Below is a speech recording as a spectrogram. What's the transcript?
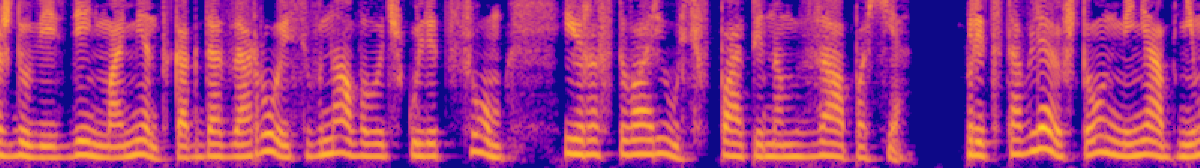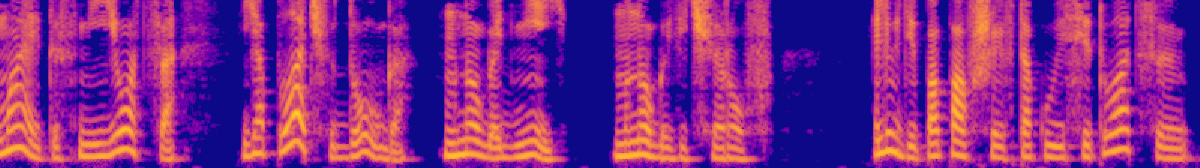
жду весь день момент, когда зароюсь в наволочку лицом и растворюсь в папином запахе. Представляю, что он меня обнимает и смеется. Я плачу долго, много дней много вечеров. Люди, попавшие в такую ситуацию,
